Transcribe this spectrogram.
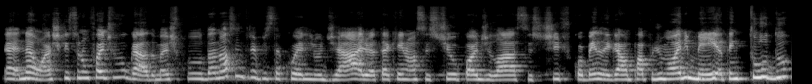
É, não, acho que isso não foi divulgado, mas, tipo, da nossa entrevista com ele no diário, até quem não assistiu pode ir lá assistir, ficou bem legal, um papo de uma hora e meia, tem tudo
